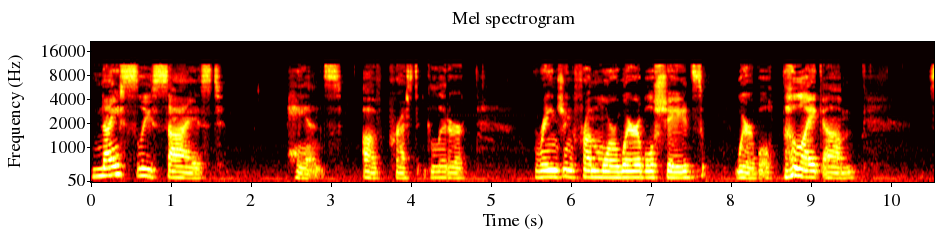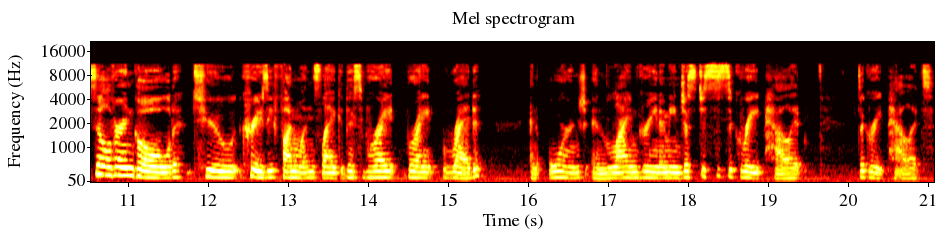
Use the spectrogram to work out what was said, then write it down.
nicely sized pans of pressed glitter ranging from more wearable shades, wearable, like um, silver and gold to crazy fun ones like this bright, bright red and orange and lime green. I mean, just, just this is a great palette. It's a great palette.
